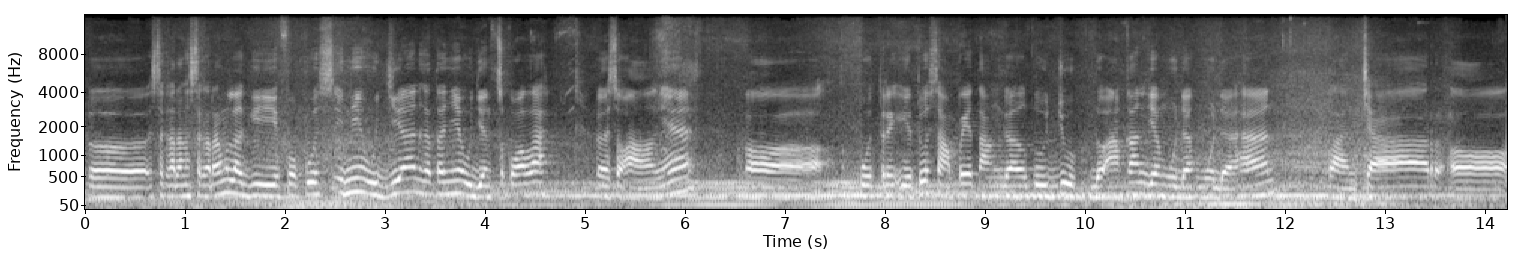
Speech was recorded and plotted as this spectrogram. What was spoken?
Eh, sekarang-sekarang lagi fokus ini ujian katanya ujian sekolah. Eh, soalnya eh, Putri itu sampai tanggal 7 doakan ya mudah-mudahan lancar eh,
